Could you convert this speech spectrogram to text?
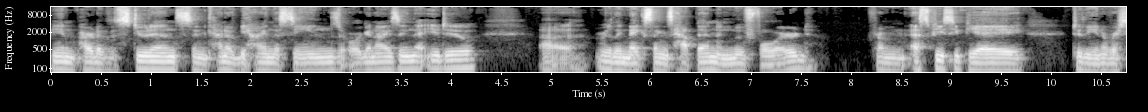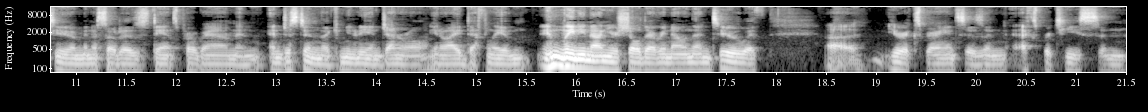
being part of the students and kind of behind the scenes organizing that you do uh, really makes things happen and move forward from spcpa to the university of minnesota's dance program and and just in the community in general you know i definitely am, am leaning on your shoulder every now and then too with uh, your experiences and expertise and,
